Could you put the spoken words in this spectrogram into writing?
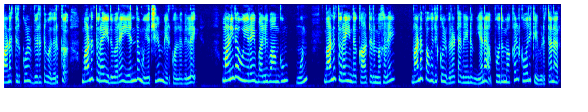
வனத்திற்குள் விரட்டுவதற்கு வனத்துறை இதுவரை எந்த முயற்சியும் மேற்கொள்ளவில்லை. மனித உயிரை பலிவாங்கும் முன் வனத்துறை இந்த காட்டெருமைகளை வனப்பகுதிக்குள் விரட்ட வேண்டும் என பொதுமக்கள் கோரிக்கை விடுத்தனர்.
